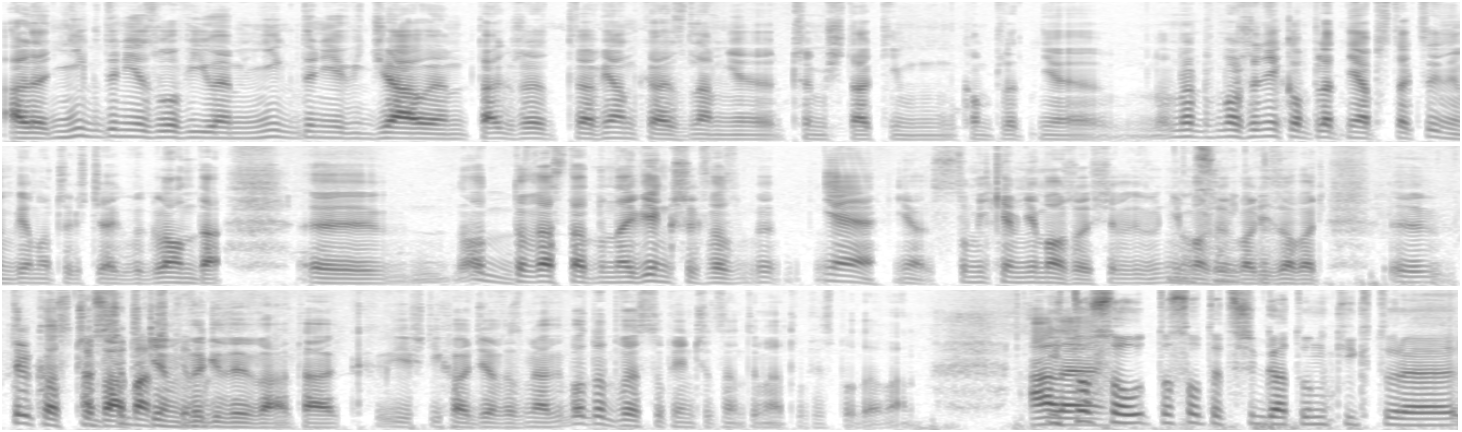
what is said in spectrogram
ale nigdy nie złowiłem, nigdy nie widziałem, także trawianka jest dla mnie czymś takim kompletnie, no, no, może nie kompletnie abstrakcyjnym, wiem oczywiście jak wygląda, y, no, dorasta do największych, nie, nie, z sumikiem nie może się, nie No, może rywalizować, y, tylko z z czebaczkiem czebaczkiem? wygrywa, tak, jeśli chodzi o rozmiary, bo do 25 cm jest podawany. I to są, to są te trzy gatunki, które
